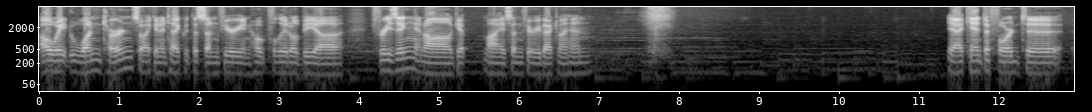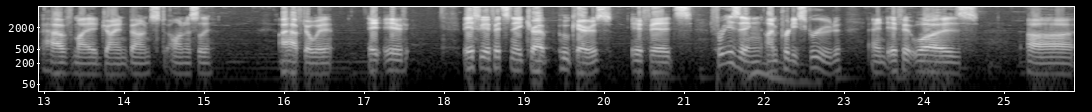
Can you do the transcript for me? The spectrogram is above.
I'll wait one turn so I can attack with the Sun Fury and hopefully it'll be uh freezing and I'll get my Sun Fury back to my hand. Yeah, I can't afford to have my giant bounced, honestly. I have to wait. It, if basically if it's snake trap, who cares? If it's freezing, I'm pretty screwed. And if it was uh,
